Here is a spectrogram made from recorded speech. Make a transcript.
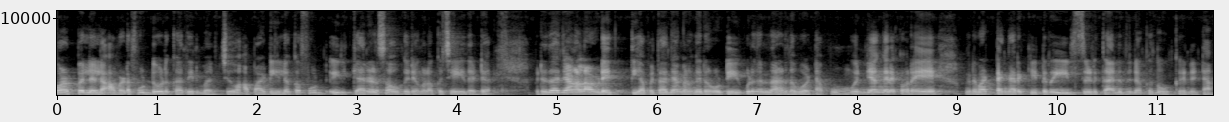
കുഴപ്പമില്ലല്ലോ. അവിടെ ഫുഡ് കൊടുക്കാൻ തീരുമാനിച്ചു. അപ്പോൾ അടിയിലൊക്കെ ഫുഡ് ഇരിക്കാനുള്ള സൗകര്യങ്ങളൊക്കെ ചെയ്തിട്ട് പിന്നെ ഞങ്ങൾ അവിടെ എത്തി. അപ്പോൾ ഞങ്ങൾ ഇങ്ങനെ റോട്ടിൽ കൂടെ ഇങ്ങനെ നടന്നു പോയിട്ട്. അപ്പോൾ ഉമ്മുവിന് അങ്ങനെ കുറേ ഇങ്ങനെ വട്ടം കറക്കിയിട്ട് റീൽസ് എടുക്കാൻ ഇതിനൊക്കെ നോക്കുന്നുണ്ട് കേട്ടോ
